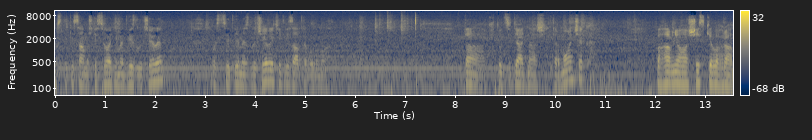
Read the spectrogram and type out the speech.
Ось такі самочки. Сьогодні ми дві злучили. Ось ці дві ми злучили, ті дві завтра будемо. Так, тут сидять наш термончик. Вага в нього 6 кг.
